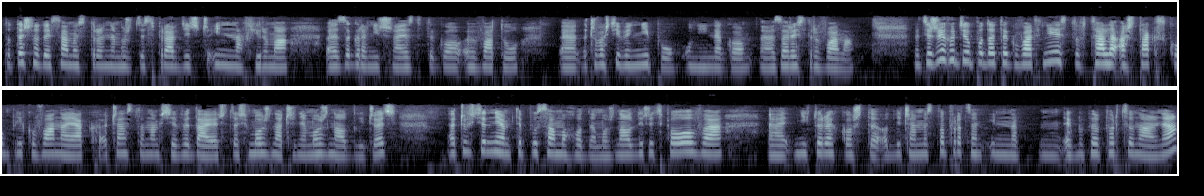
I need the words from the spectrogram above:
to też na tej samej stronie możecie sprawdzić, czy inna firma zagraniczna jest do tego VAT-u czy właściwie NIP-u unijnego zarejestrowana. Więc jeżeli chodzi o podatek VAT, nie jest to wcale aż tak skomplikowane, jak często nam się wydaje, czy coś można, czy nie można odliczyć. Oczywiście, nie wiem, typu samochody można odliczyć połowę, e, niektóre koszty odliczamy 100%, inne mm, jakby proporcjonalnie.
